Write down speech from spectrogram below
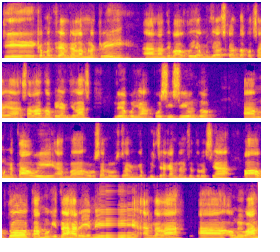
di Kementerian Dalam Negeri. Uh, nanti Pak Okto yang menjelaskan, takut saya salah, tapi yang jelas beliau punya posisi untuk uh, mengetahui apa urusan-urusan kebijakan dan seterusnya. Pak Okto, tamu kita hari ini adalah uh, Om Iwan,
